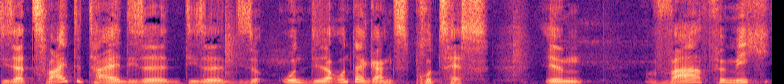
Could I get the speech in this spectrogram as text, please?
dieser zweite Teil, diese, diese, diese, un, dieser Untergangsprozess, ähm, war für mich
